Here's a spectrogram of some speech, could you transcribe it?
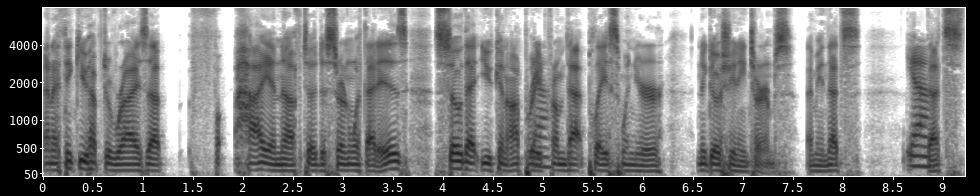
and I think you have to rise up f- high enough to discern what that is, so that you can operate Yeah. from that place when you're negotiating terms. I mean, that's Yeah. that's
